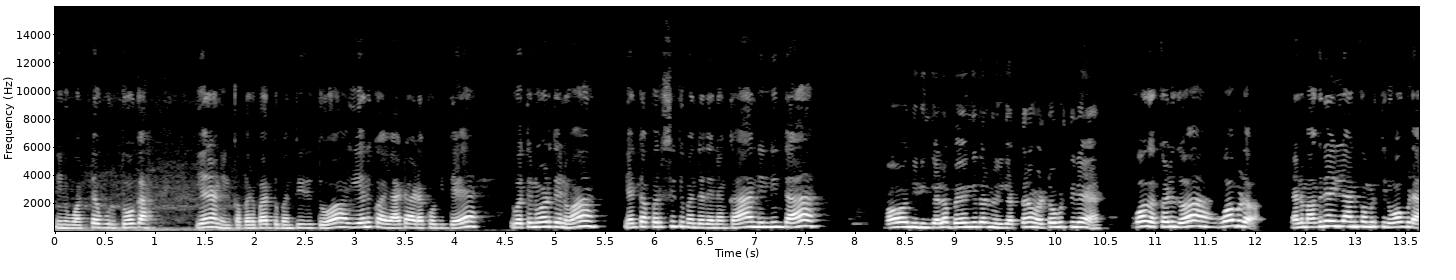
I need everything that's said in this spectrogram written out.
ನೀನು ಹೊಟ್ಟೆ ಉರಿದೋಗ ಏನೋ ನಿನ್ಕ ಬರಬಾರ್ದು ಬಂದಿದ್ದು. ಏನಕ್ಕ ಆಟ ಆಡಕ್ಕೆ ಹೋಗಿದ್ದೆ. ಇವತ್ತು ನೋಡ್ದೇನೋ? ಎಂಥ ಪರಿಸ್ಥಿತಿ ಬಂದದೇನಕ್ಕ ನಿನ್ನಿಂದ? ಓ, ನೀನು ಹಿಂಗೆಲ್ಲ ಬೇಂಗಿದ್ರೆ ನನಗೆ ಎತ್ತನ ಹೊರಟೋಗ್ಬಿಡ್ತೀನಿ. ಹೋಗ ಕಳೆದು ಹೋಗ್ಬಿಡು. ನನ್ನ ಮಗನೇ ಇಲ್ಲ ಅನ್ಕೊಂಡ್ಬಿಡ್ತೀನಿ, ಹೋಗ್ಬಿಡ.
